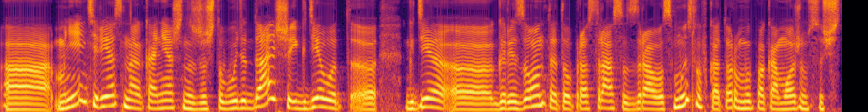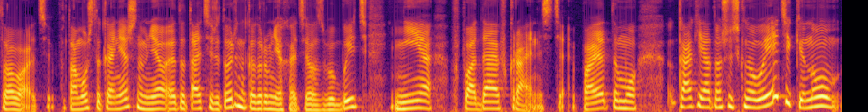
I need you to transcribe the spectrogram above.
А, мне интересно, конечно же, что будет дальше и где вот э, где э, горизонт этого пространства здравого смысла, в котором мы пока можем существовать. Потому что, конечно, мне это та территория, на которой мне хотелось бы быть, не впадая в крайности. Поэтому как я отношусь к новой этике? Ну,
